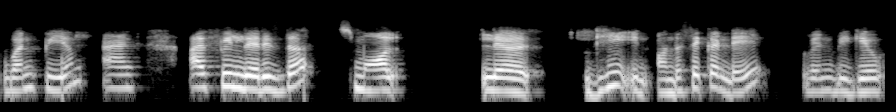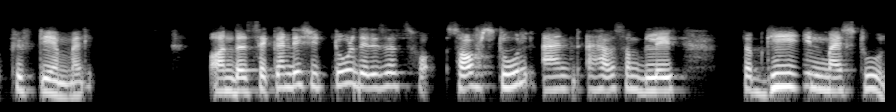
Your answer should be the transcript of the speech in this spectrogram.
1 p.m. and I feel there is the small ghee in on the second day when we give 50 ml. On the second day, she told there is a soft stool and I have some blaze, ghee in my stool.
